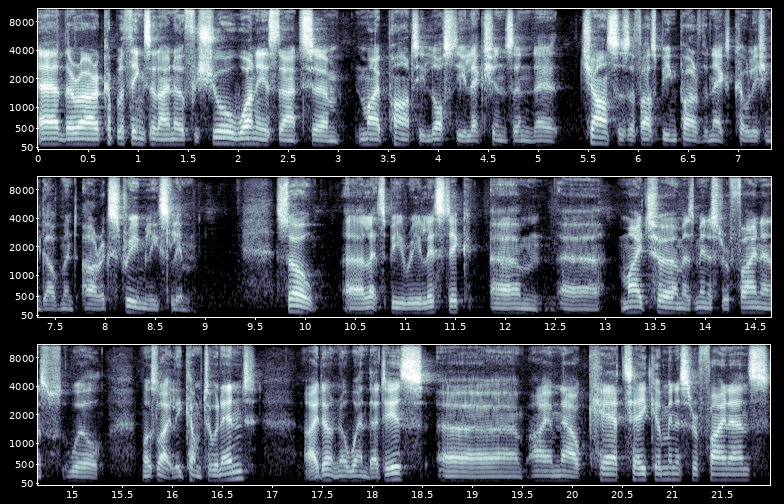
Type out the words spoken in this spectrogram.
Uh, there are a couple of things that I know for sure. One is that um, my party lost the elections and the chances of us being part of the next coalition government are extremely slim. So uh, let's be realistic. Um, uh, my term as Minister of Finance will most likely come to an end. I don't know when that is. Uh, I am now caretaker Minister of Finance.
